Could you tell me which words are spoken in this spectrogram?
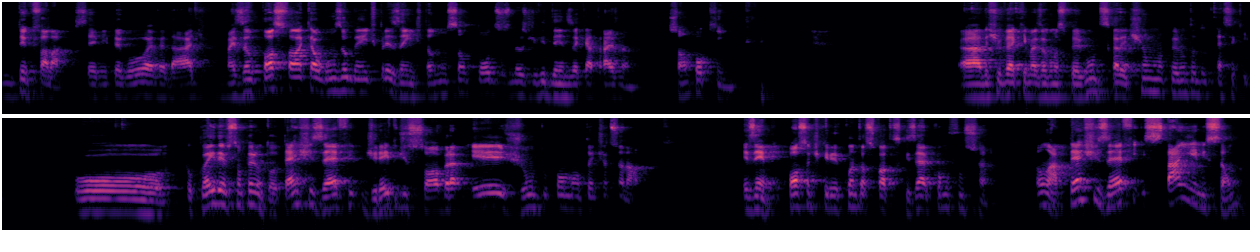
não tenho o que falar. Você me pegou, é verdade. Mas eu posso falar que alguns eu ganhei de presente, então não são todos os meus dividendos aqui atrás, não. Só um pouquinho. Ah, deixa eu ver aqui mais algumas perguntas. Cara, tinha uma pergunta do. Essa aqui. O, o Cleiderson perguntou: TRXF, direito de sobra e junto com montante adicional. Exemplo: posso adquirir quantas cotas quiser? Como funciona? Vamos lá, TXF está em emissão,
